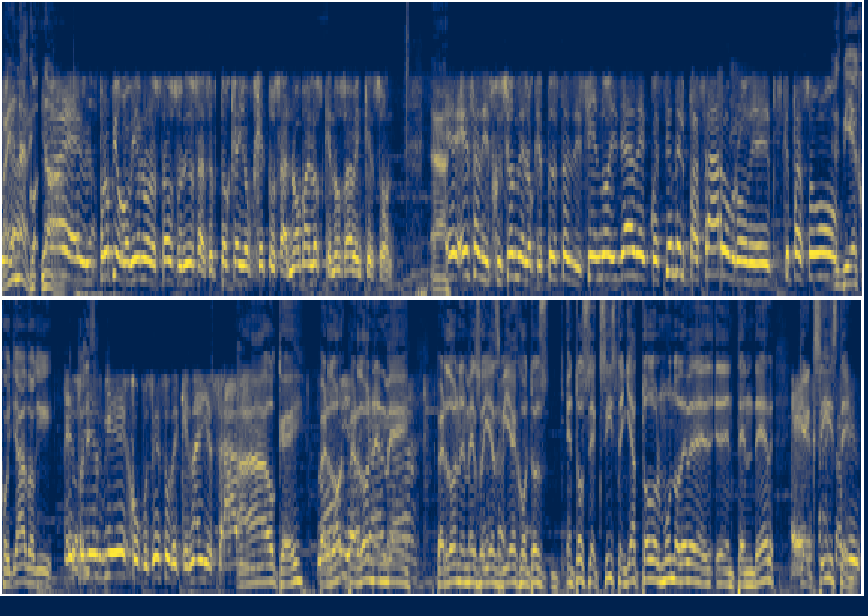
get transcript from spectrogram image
vayan mira, a con- ya no. el propio gobierno de los Estados Unidos aceptó que hay objetos anómalos que no saben qué son. Ah. E- esa discusión de lo que tú estás diciendo es ya de cuestión del pasado, brother. Pues, ¿Qué pasó? Es viejo ya, Doggy. Esto ya es viejo, pues eso de que nadie sabe. Ah, ok. Perdón, ya, perdónenme, ya, perdónenme, eso ya es viejo. Entonces, entonces existen, ya todo el mundo debe de- de entender que existen.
